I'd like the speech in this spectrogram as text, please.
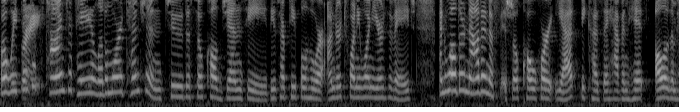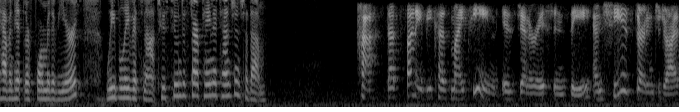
But we think right. it's time to pay a little more attention to the so called Gen Z. These are people who are under 21 years of age. And while they're not an official cohort yet because they haven't hit, all of them haven't hit their formative years, we believe it's not too soon to start paying attention to them. Ha, that's funny because my teen is Generation Z and she is starting to drive,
